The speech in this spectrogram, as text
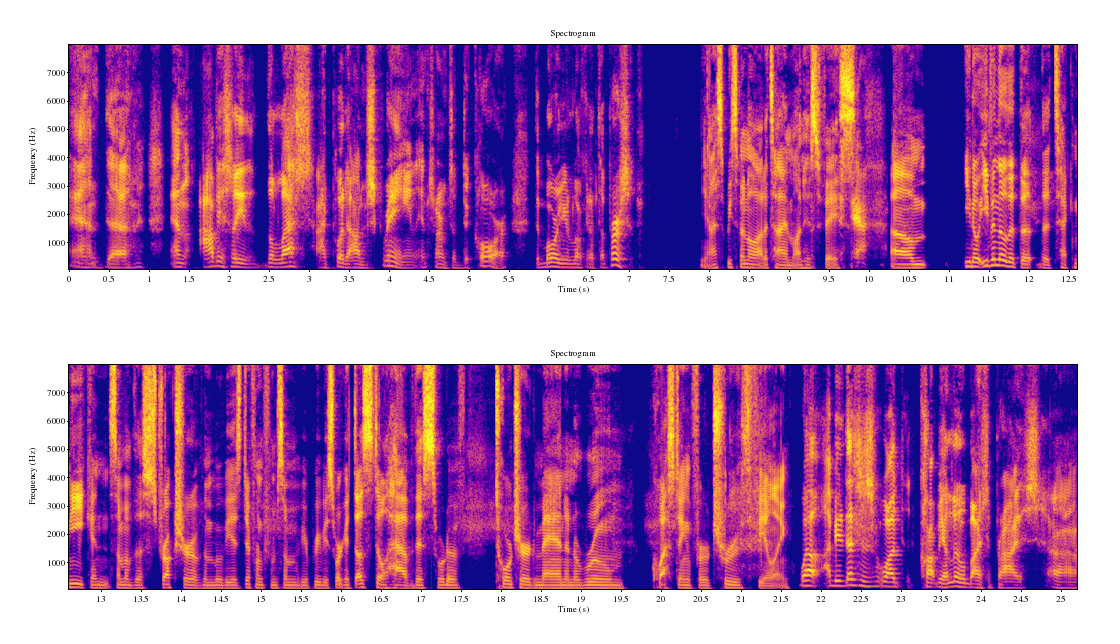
and uh, and obviously, the less I put on screen in terms of decor, the more you look at the person. Yeah, we spend a lot of time on his face. Yeah. Um, you know, even though that the the technique and some of the structure of the movie is different from some of your previous work, it does still have this sort of tortured man in a room questing for truth feeling. Well, I mean, this is what caught me a little by surprise uh,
